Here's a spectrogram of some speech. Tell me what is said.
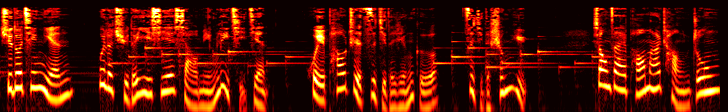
许多青年为了取得一些小名利起见，会抛掷自己的人格、自己的声誉。像在跑马场中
